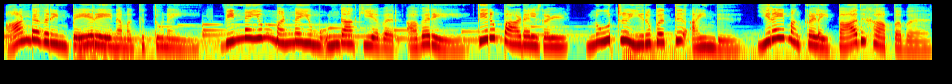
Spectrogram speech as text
ஆண்டவரின் பெயரே நமக்கு துணை. விண்ணையும் மண்ணையும் உண்டாக்கியவர் அவரே. திருப்பாடல்கள் நூற்று இருபத்து ஐந்து. இறை மக்களை பாதுகாப்பவர்.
